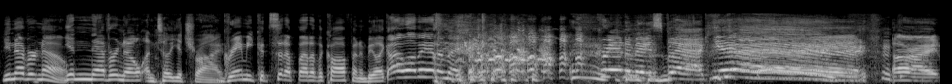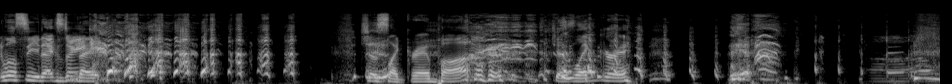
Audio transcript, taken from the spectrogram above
you never know. you never know until you try. Grammy could sit up out of the coffin and be like, "I love anime." Granime's back! Yay! All right, we'll see you next week. Just like grandpa. Just like grandpa. Uh,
